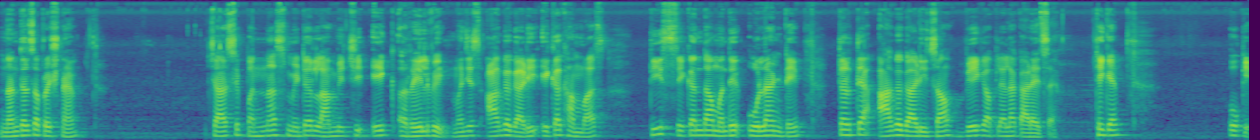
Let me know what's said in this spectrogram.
नंतरचा प्रश्न आहे. चारशे पन्नास मीटर लांबीची एक रेल्वे म्हणजेच आगगाडी एका खांबास तीस सेकंदामध्ये ओलांडते तर त्या आगगाडीचा वेग आपल्याला काढायचा आहे. ठीक आहे? ओके.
